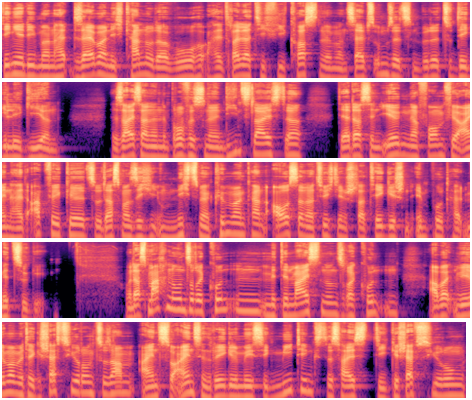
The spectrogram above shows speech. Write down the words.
Dinge, die man halt selber nicht kann oder wo halt relativ viel kosten, wenn man es selbst umsetzen würde, zu delegieren. Das heißt, an einen professionellen Dienstleister, der das in irgendeiner Form für einen halt abwickelt, sodass man sich um nichts mehr kümmern kann, außer natürlich den strategischen Input halt mitzugeben. Und das machen unsere Kunden, mit den meisten unserer Kunden arbeiten wir immer mit der Geschäftsführung zusammen, eins zu eins in regelmäßigen Meetings. Das heißt, die Geschäftsführung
